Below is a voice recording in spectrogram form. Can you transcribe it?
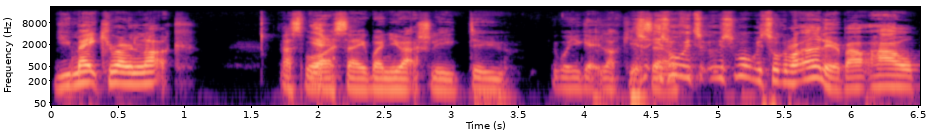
you make your own luck. That's what Yeah. I say when you actually do when you get lucky It's, it's, what we, it's what we were talking about earlier about how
